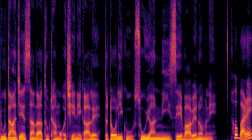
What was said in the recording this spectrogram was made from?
လူသားချင်းစံတာထုတ်ထမှုအခြေအနေကလည်းတော်တော်လေးကိုဆိုးရွားနေစေပါပဲနော်မင်း ဟုတ်ပါတယ်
